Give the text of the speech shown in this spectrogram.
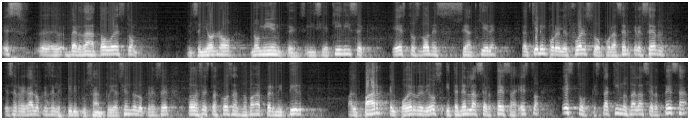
es eh, verdad, todo esto, el Señor no, no miente. Y si aquí dice que estos dones se adquieren, se adquieren por el esfuerzo, por hacer crecer ese regalo que es el Espíritu Santo. Y haciéndolo crecer, todas estas cosas nos van a permitir palpar el poder de Dios y tener la certeza. Esto, esto que está aquí nos da la certeza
